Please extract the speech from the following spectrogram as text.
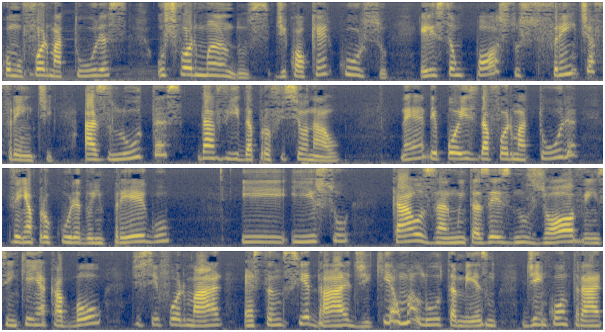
como formaturas, os formandos de qualquer curso, eles são postos frente a frente às lutas da vida profissional. Né? Depois da formatura, vem a procura do emprego, e, e isso causa muitas vezes nos jovens, em quem acabou de se formar, esta ansiedade, que é uma luta mesmo de encontrar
